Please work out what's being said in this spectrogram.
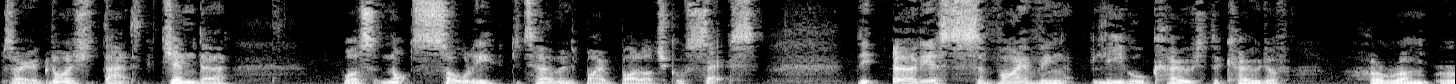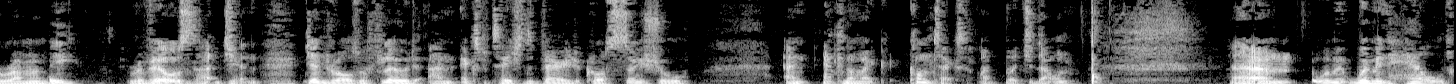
sorry, acknowledged that gender was not solely determined by biological sex. The earliest surviving legal code, the Code of Hammurabi, reveals that gen- gender roles were fluid and expectations varied across social and economic contexts. I butchered that one. Um, women, women held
